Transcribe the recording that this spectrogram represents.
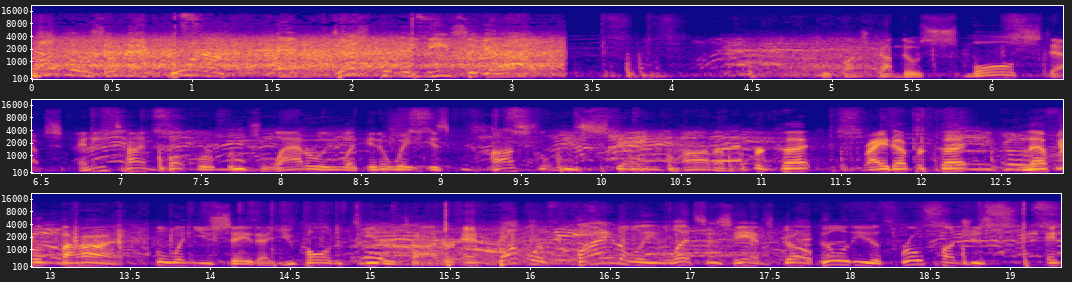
Butler's in that corner and desperately needs to get out. Those small steps. Anytime Butler moves laterally, like Inoue, is constantly staying on him. Uppercut, right uppercut, left hook behind. When you say that, you call it a teeter totter. And Butler finally lets his hands go. Ability to throw punches and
